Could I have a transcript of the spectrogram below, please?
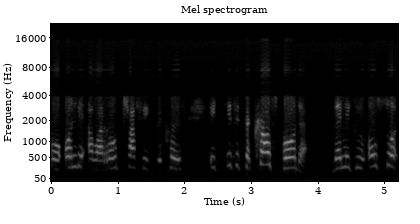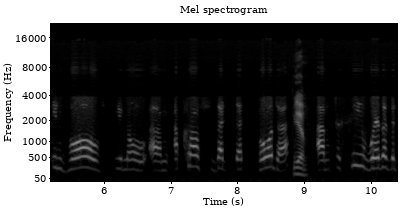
or only our road traffic because it, if it's a cross border, then it will also involve, you know, um, across that, that border yeah. um, to see whether the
